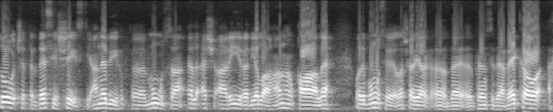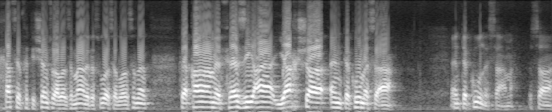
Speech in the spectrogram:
146. A ne bi e, Musa el-Ash'ari radijallahu anhu kale, Ode bi Musa Lašarija da je, prenosi da je rekao, Hasefeti šemsu ala zemani Rasula sallallahu sallam, fe kame fezi'a jahša en tekune sa'a. En tekune sa'ma. Sa.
